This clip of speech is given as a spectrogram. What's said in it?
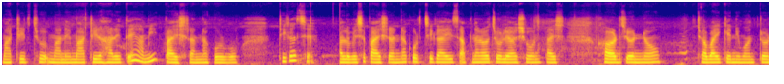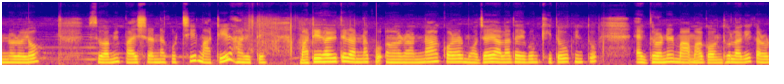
মাটির মানে মাটির হাঁড়িতে আমি পায়েস রান্না করব। ঠিক আছে? ভালোবেসে পায়েস রান্না করছি গাইস আপনারাও চলে আসুন পায়েস খাওয়ার জন্য। সবাইকে নিমন্ত্রণ রইল। সো আমি পায়েস রান্না করছি মাটির হাঁড়িতে। মাটির হাঁড়িতে রান্না রান্না করার মজাই আলাদা এবং খেতেও কিন্তু এক ধরনের মা মা গন্ধ লাগে, কারণ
